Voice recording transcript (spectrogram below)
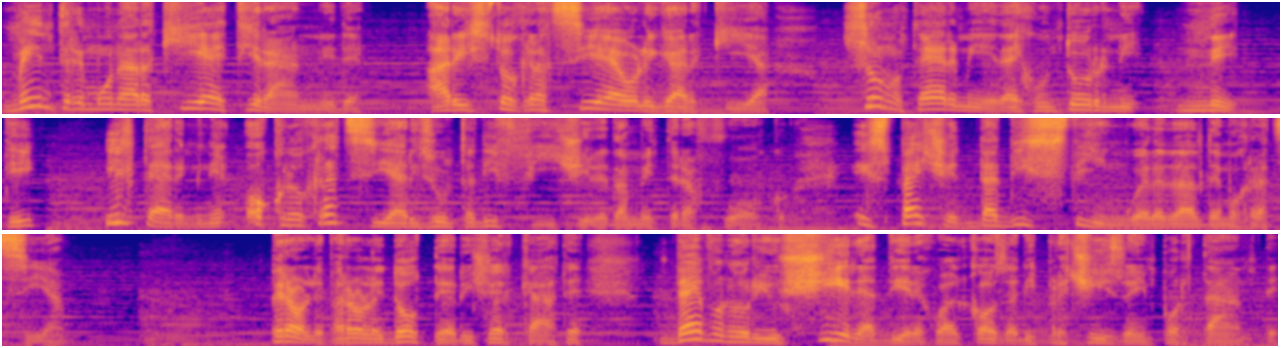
Mentre monarchia e tirannide, aristocrazia e oligarchia sono termini dai contorni netti, il termine oclocrazia risulta difficile da mettere a fuoco e specie da distinguere dalla democrazia. Però le parole dotte e ricercate devono riuscire a dire qualcosa di preciso e importante,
